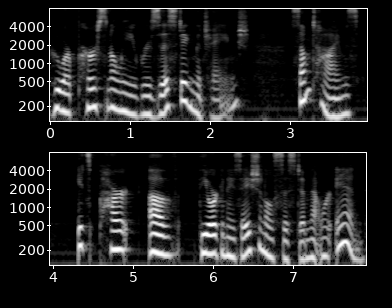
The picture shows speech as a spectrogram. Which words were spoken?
who are personally resisting the change. Sometimes it's part of the organizational system that we're in.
